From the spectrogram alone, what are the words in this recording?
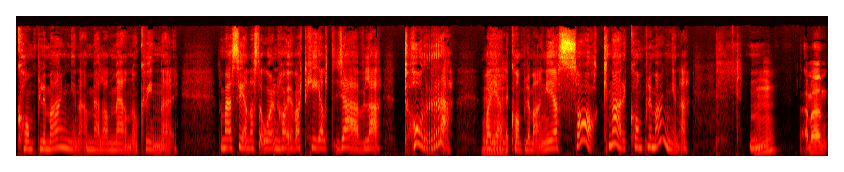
komplimangerna mellan män och kvinnor? De här senaste åren har ju varit helt jävla torra vad Mm. gäller komplimanger. Jag saknar komplimangerna. Mm. Ja, men,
